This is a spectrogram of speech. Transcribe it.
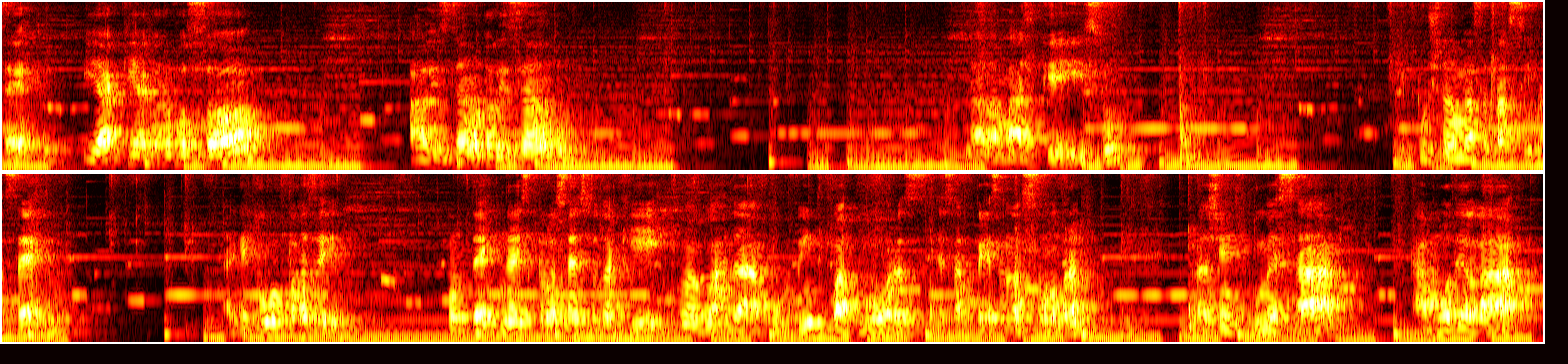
certo? E aqui agora eu vou só alisando, alisando. Nada mais do que isso. E puxando a massa para cima, certo? Aí o que, é que eu vou fazer? Quando terminar esse processo daqui, vou aguardar por 24 horas essa peça na sombra, para a gente começar a modelar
